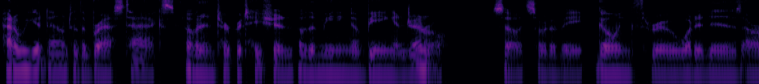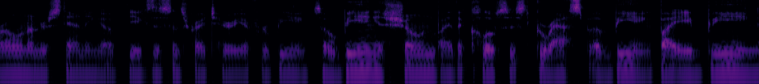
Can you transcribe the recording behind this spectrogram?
How do we get down to the brass tacks of an interpretation of the meaning of being in general? So it's sort of a going through what it is, our own understanding of the existence criteria for being. So being is shown by the closest grasp of being, by a being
